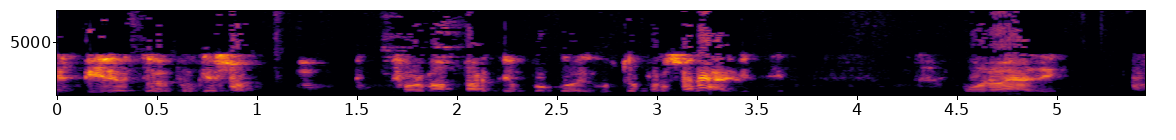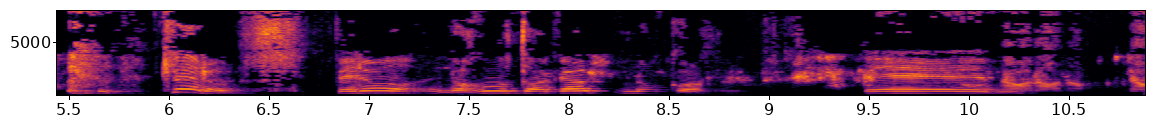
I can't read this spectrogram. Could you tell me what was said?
el piloto, porque eso forma parte un poco del gusto personal, viste. O no es así. claro, pero los gustos acá no corren. Eh, No, no, no, no, no,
